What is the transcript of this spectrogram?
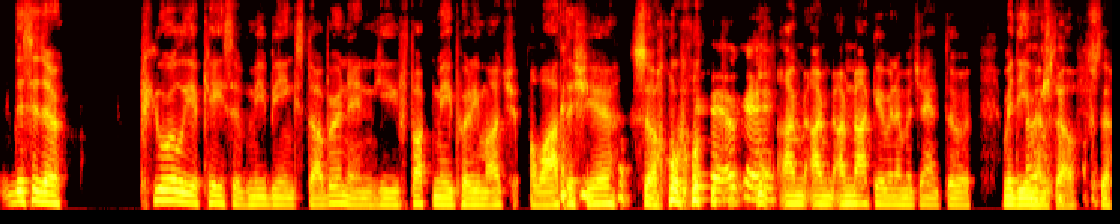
This is a purely a case of me being stubborn, and he fucked me pretty much a lot this year. So Okay, okay. I'm I'm I'm not giving him a chance to redeem Okay. himself. So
